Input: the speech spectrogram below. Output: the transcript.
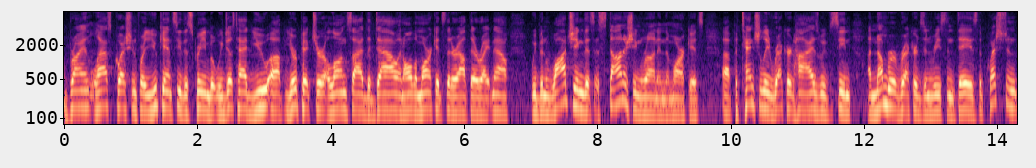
Brian, last question for you. You can't see the screen, but we just had you up, your picture alongside the Dow and all the markets that are out there right now. We've been watching this astonishing run in the markets, uh, potentially record highs. We've seen a number of records in recent days. The question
